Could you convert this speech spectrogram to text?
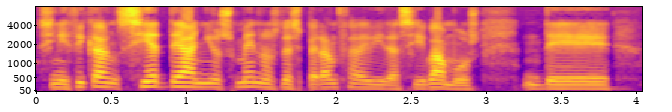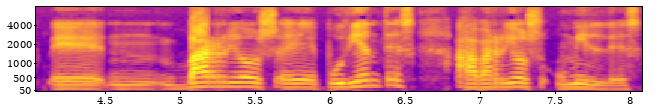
significan siete años menos de esperanza de vida si vamos de barrios pudientes a barrios humildes.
